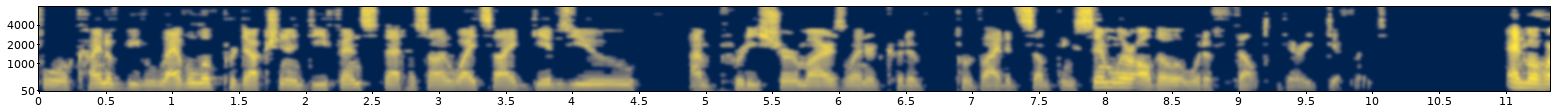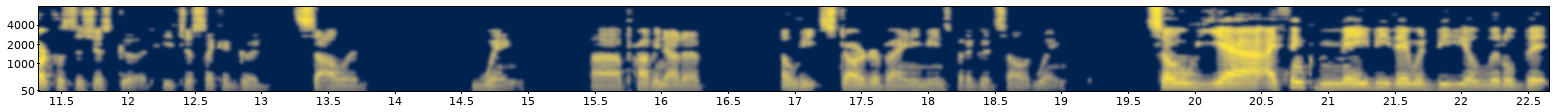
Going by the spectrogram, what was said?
for kind of the level of production and defense that Hassan Whiteside gives you, I'm pretty sure Meyers Leonard could have provided something similar, although it would have felt very different. And Mo Harkless is just good. He's just like a good, solid wing. Uh, probably not a elite starter by any means, but a good, solid wing. So yeah, I think maybe they would be a little bit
